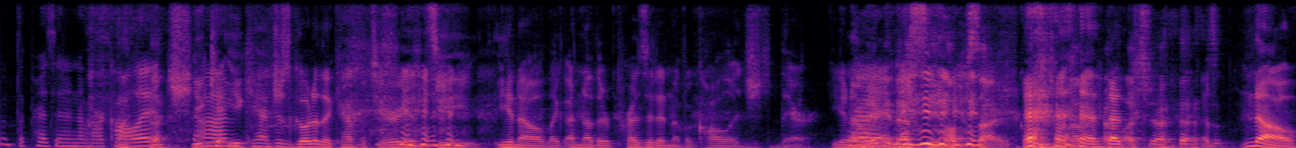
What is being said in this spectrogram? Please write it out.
with the president of our college. You can't um, you can't just go to the cafeteria and see you know like another president of a college there. You know Well, maybe that's the upside of going to That's- college. that's- no,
